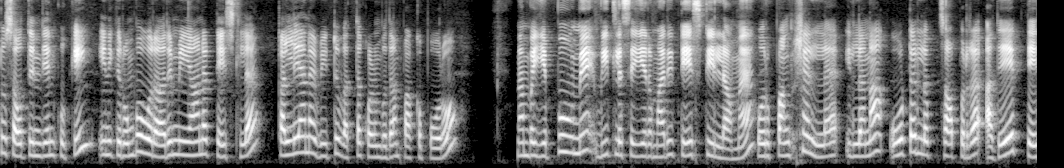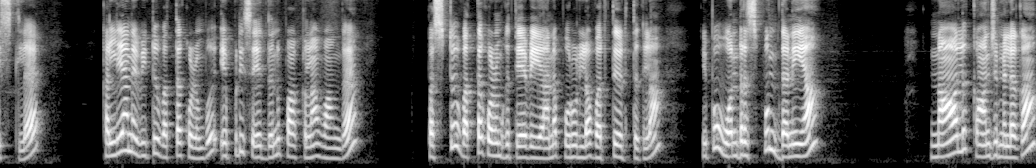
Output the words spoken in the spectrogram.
to south Indian cooking இன்றைக்கி ரொம்ப ஒரு அருமையான டேஸ்ட்டில் கல்யாண வீட்டு வத்த குழம்பு தான் பார்க்க போகிறோம் நம்ம எப்போவுமே வீட்டில் செய்கிற மாதிரி டேஸ்ட் இல்லாமல் ஒரு ஃபங்க்ஷனில் இல்லைன்னா ஹோட்டலில் சாப்பிட்ற அதே டேஸ்ட்டில் கல்யாண வீட்டு வத்த குழம்பு எப்படி செய்யறதுன்னு பார்க்கலாம் வாங்க. ஃபஸ்ட்டு வத்த குழம்புக்கு தேவையான பொருள்லாம் வறுத்து எடுத்துக்கலாம். இப்போது ஒன்றரை ஸ்பூன் தனியா நாலு காஞ்ச மிளகாய்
